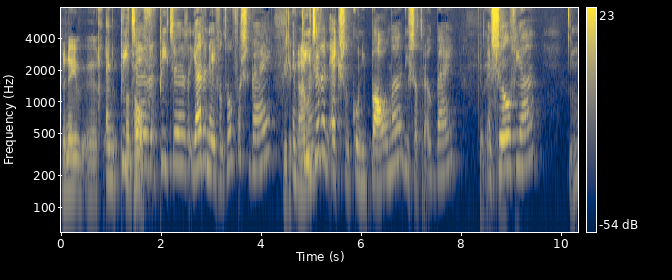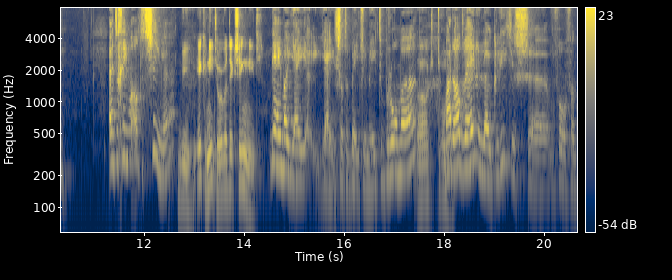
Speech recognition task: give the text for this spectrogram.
René eh, En van het Pieter, Hof. Pieter, ja, René van het Hof was erbij. Pieter en Kramer. Pieter, een ex van Connie Palme, die zat er ook bij. En Sylvia. Oh. En toen gingen we altijd zingen. Wie? Ik niet hoor, want ik zing niet. Nee, maar jij, jij zat een beetje mee te brommen. Oh, te trommen. Maar dan hadden we hele leuke liedjes. eh, bijvoorbeeld van...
